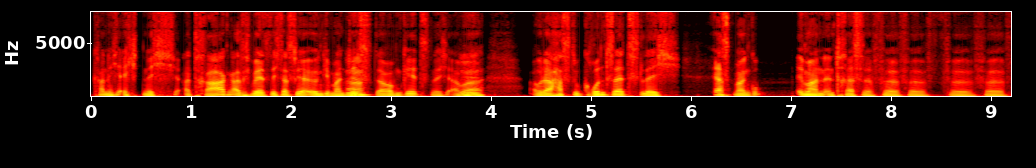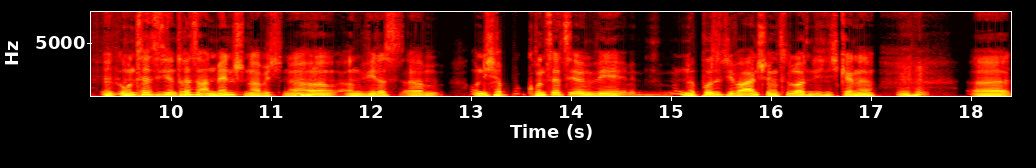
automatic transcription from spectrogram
kann ich echt nicht ertragen? Also ich will jetzt nicht, dass du ja irgendjemand ja. disst, darum geht's nicht, aber, ja. oder hast du grundsätzlich erstmal ein, immer ein Interesse für, für, für, für, für Grundsätzlich Interesse an Menschen habe ich, ne? Mhm. Irgendwie das, ähm, und ich habe grundsätzlich irgendwie eine positive Einstellung zu Leuten, die ich nicht kenne. Mhm. Äh,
